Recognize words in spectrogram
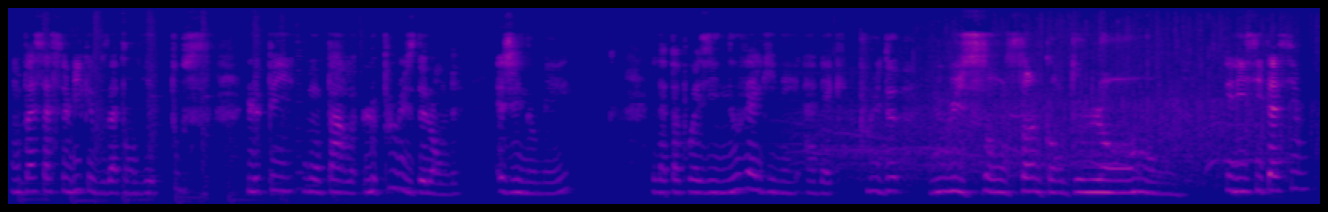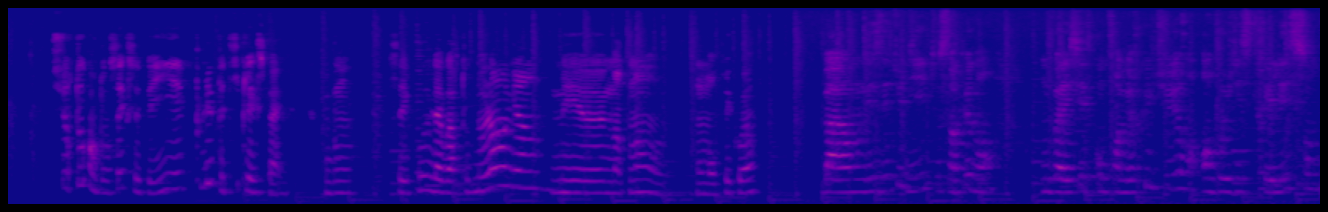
On passe à celui que vous attendiez tous, le pays où on parle le plus de langues. J'ai nommé la Papouasie-Nouvelle-Guinée avec plus de 850 langues. Félicitations Surtout quand on sait que ce pays est plus petit que l'Espagne. Bon, c'est cool d'avoir toutes nos langues, hein, mais euh, maintenant, on en fait quoi? Bah, on les étudie tout simplement. On va essayer de comprendre leur culture, enregistrer les sons.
